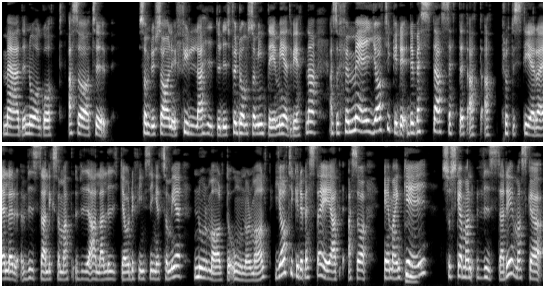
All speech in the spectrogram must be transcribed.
med något, alltså typ som du sa nu, fylla hit och dit för de som inte är medvetna. Alltså för mig, jag tycker det, det bästa sättet att, att protestera eller visa liksom att vi är alla lika och det finns inget som är normalt och onormalt. Jag tycker det bästa är att, alltså, är man gay så ska man visa det, man ska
